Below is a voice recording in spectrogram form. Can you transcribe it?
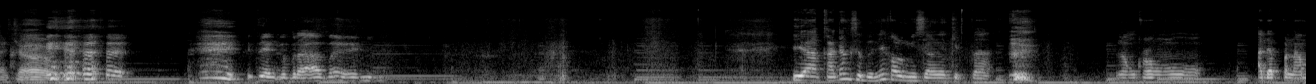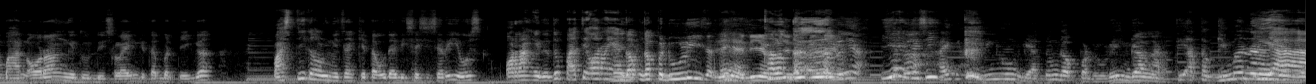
Kacau. Itu yang keberapa ini ya kadang sebenarnya kalau misalnya kita nongkrong ada penambahan orang gitu di selain kita bertiga pasti kalau misalnya kita udah di sesi serius orang itu tuh pasti orang yang nggak nggak peduli Iya, diem, kalau Iya nggak sih? Aing bingung dia tuh nggak peduli, nggak ngerti atau gimana iya gitu.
